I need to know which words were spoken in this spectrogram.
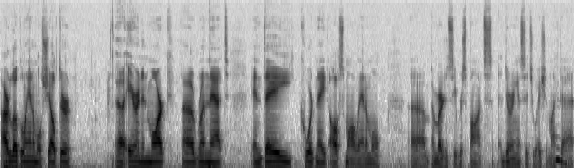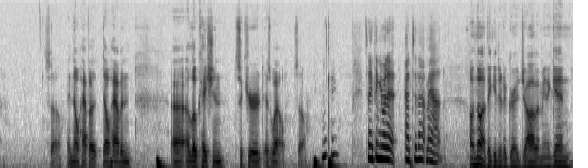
our local animal shelter, uh, Aaron and Mark uh, run that, and they coordinate all small animal um, emergency response during a situation like that. So, and they'll have a they'll have an uh, a location secured as well. So. Okay. Is anything you want to add to that, Matt? Oh no, I think you did a great job. I mean, again,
